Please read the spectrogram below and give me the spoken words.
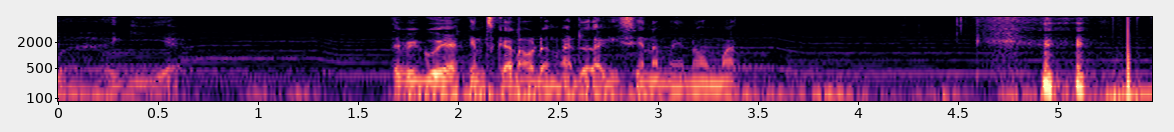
bahagia. Tapi gue yakin sekarang udah gak ada lagi sih namanya nomad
